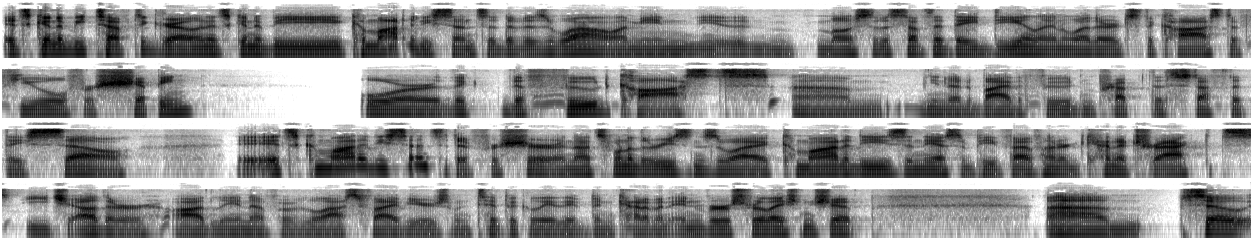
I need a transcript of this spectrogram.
It's going to be tough to grow, and it's going to be commodity sensitive as well. I mean, most of the stuff that they deal in, whether it's the cost of fuel for shipping or the the food costs, um, you know, to buy the food and prep the stuff that they sell, it's commodity sensitive for sure, and that's one of the reasons why commodities and the S and P 500 kind of tracked each other, oddly enough, over the last five years, when typically they've been kind of an inverse relationship. Um, so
